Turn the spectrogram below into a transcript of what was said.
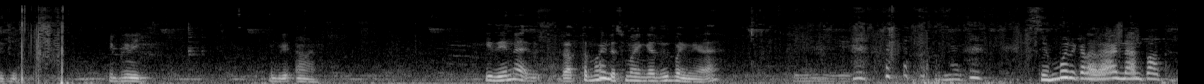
சரி இப்படி வை. இப்படி ஆ. இது என்ன ரத்தமாக இல்லை சும்மா எங்கேயாவது இது பண்ணுங்க செம்மண் கலரா என்னன்னு பார்த்தேன்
